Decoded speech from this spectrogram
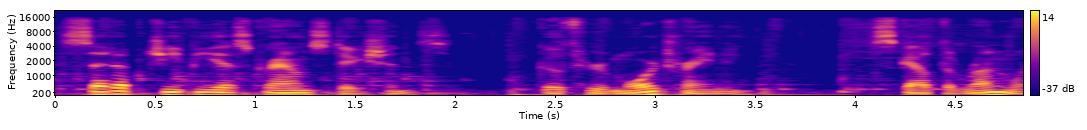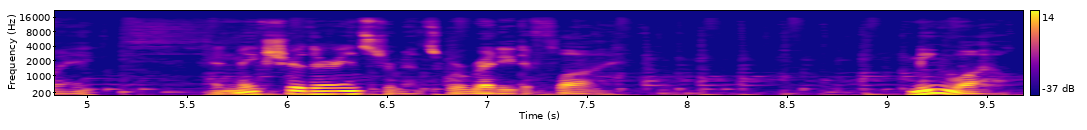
set up GPS ground stations, go through more training, scout the runway, and make sure their instruments were ready to fly. Meanwhile,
